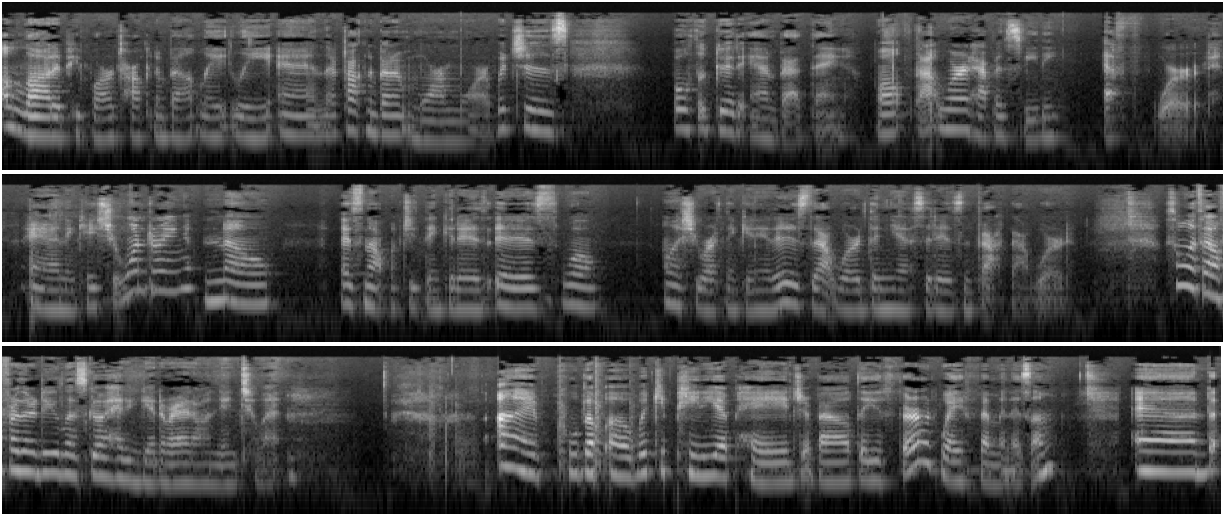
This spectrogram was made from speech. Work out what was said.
a lot of people are talking about lately and they're talking about it more and more, which is both a good and bad thing. Well, that word happens to be the F word. And in case you're wondering, no, it's not what you think it is. It is, well, unless you are thinking it is that word, then yes, it is in fact that word. So without further ado, let's go ahead and get right on into it. I pulled up a Wikipedia page about the third wave feminism, and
